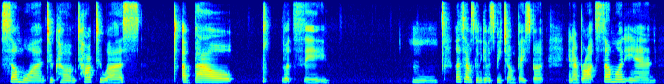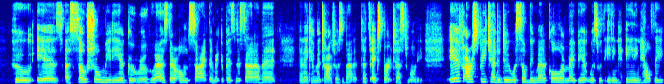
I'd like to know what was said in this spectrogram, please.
someone to come talk to us about, let's see, hmm, let's say I was going to give a speech on Facebook and I brought someone in who is a social media guru who has their own site, they make a business out of it, and they come and talk to us about it. That's expert testimony. If our speech had to do with something medical or maybe it was with eating eating healthy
